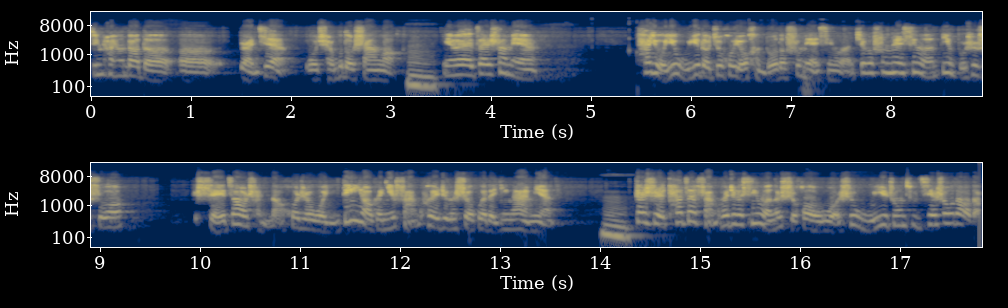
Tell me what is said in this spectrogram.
经常用到的呃软件，我全部都删了。嗯。因为在上面，它有意无意的就会有很多的负面新闻。这个负面新闻并不是说谁造成的，或者我一定要给你反馈这个社会的阴暗面。嗯。但是他在反馈这个新闻的时候，我是无意中就接收到的。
